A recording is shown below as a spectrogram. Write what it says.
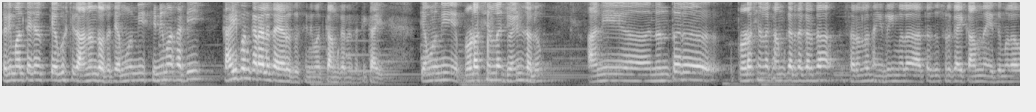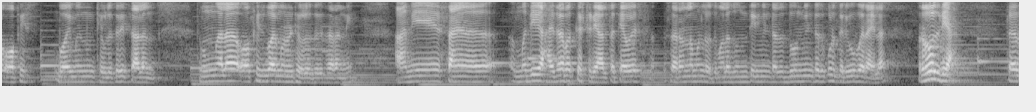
तरी मला त्याच्यात त्या गोष्टीत आनंद होता. त्यामुळे मी सिनेमासाठी काही पण करायला तयार होतो सिनेमात काम करण्यासाठी काही. त्यामुळे मी प्रोडक्शनला जॉईन झालो. आणि नंतर प्रोडक्शनला काम करता करता सरांना सांगितलं की मला आता दुसरं काही काम नाही तर मला ऑफिस बॉय म्हणून ठेवलं तरी चालन. तर मग मला ऑफिस बॉय म्हणून ठेवलं होतं सरांनी. आणि सा मध्ये हैदराबाद कस्टडी आला तर त्यावेळेस सरांना म्हणलं होतं मला दोन तीन मिनटाचं दोन मिनटाचं कुठंतरी उभं राहायला. रोल द्या. तर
